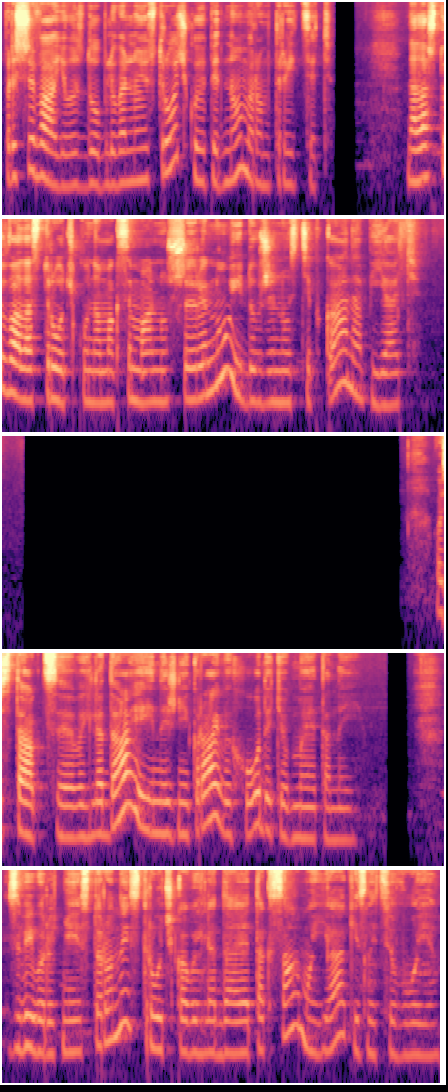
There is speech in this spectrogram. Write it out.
Пришиваю оздоблювальною строчкою під номером 30. Налаштувала строчку на максимальну ширину і довжину стіпка на 5. Ось так це виглядає і нижній край виходить обметаний. З виворотньої сторони строчка виглядає так само, як і з лицьової.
